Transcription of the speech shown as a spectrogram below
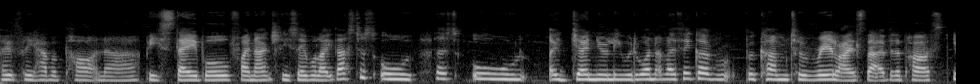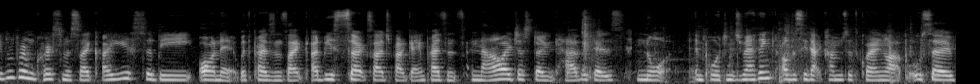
hopefully have a partner be stable financially stable like that's just all that's all I genuinely would want and I think I've become to realize that over the past even from Christmas like I used to be on it with presents like I'd be so excited about getting presents and now I just don't care because not important to me. I think obviously that comes with growing up. Also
